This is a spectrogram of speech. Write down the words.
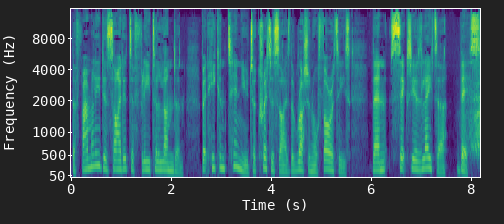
the family decided to flee to London. But he continued to criticize the Russian authorities. Then, six years later, this.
